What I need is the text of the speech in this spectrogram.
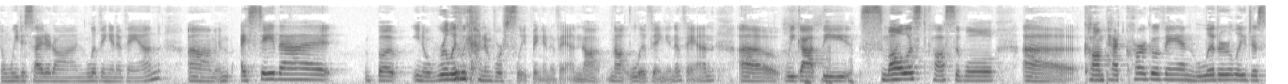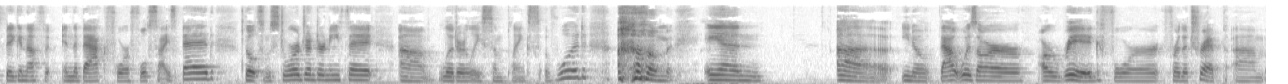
And we decided on living in a van. Um, and I say that but you know really we kind of were sleeping in a van not not living in a van. Uh, we got the smallest possible uh, compact cargo van literally just big enough in the back for a full-size bed built some storage underneath it um, literally some planks of wood. Um, and uh, you know that was our our rig for for the trip. Um,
